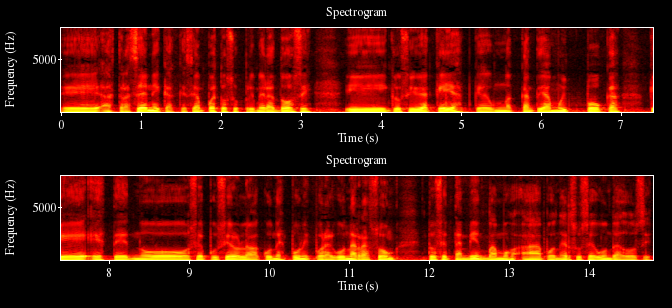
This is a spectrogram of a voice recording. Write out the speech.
eh, AstraZeneca, que se han puesto sus primeras dosis, e inclusive aquellas que una cantidad muy poca que este, no se pusieron la vacuna Sputnik por alguna razón, entonces también vamos a poner su segunda dosis.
